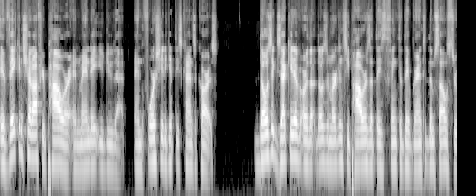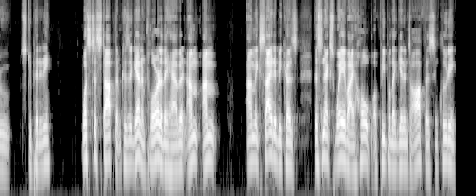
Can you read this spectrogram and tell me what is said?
If they can shut off your power and mandate you do that and force you to get these kinds of cars, those executive or the, those emergency powers that they think that they've granted themselves through stupidity, what's to stop them? Because again, in Florida they have it. I'm I'm I'm excited because this next wave, I hope, of people that get into office, including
